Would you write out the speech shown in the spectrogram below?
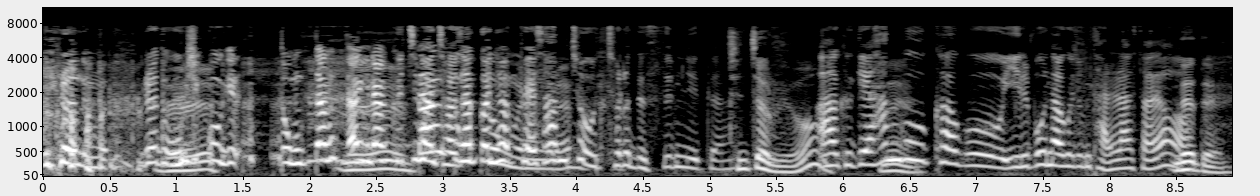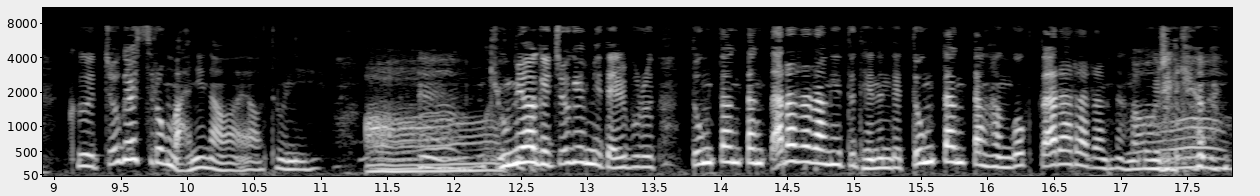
이런 음을. 그래도 네. 50곡이 똥땅땅이랑 네. 그치만 저작권 협회 3초 5초로 듣습니다. 진짜로요? 아 그게 네. 한국하고 일본하고 좀 달라서요. 네네. 그 쪼갤수록 많이 나와요 돈이. 아. 네. 교묘하게 쪼갭니다. 일부러 똥땅땅 따라라랑 해도 되는데 똥땅땅 한 곡 따라라랑 한곡 아. 이렇게 하면.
